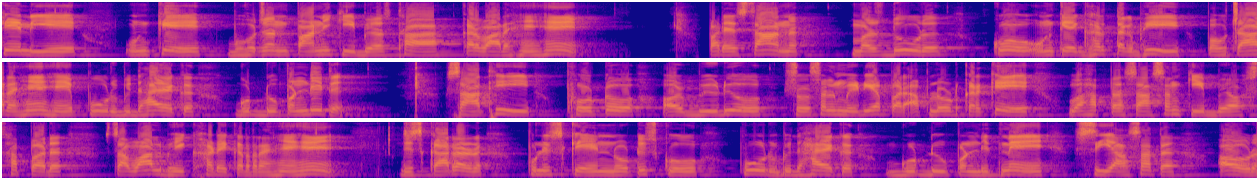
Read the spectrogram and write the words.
के लिए उनके भोजन पानी की व्यवस्था करवा रहे हैं। परेशान मजदूर को उनके घर तक भी पहुँचा रहे हैं पूर्व विधायक गुड्डू पंडित। साथ ही फ़ोटो और वीडियो सोशल मीडिया पर अपलोड करके वह प्रशासन की व्यवस्था पर सवाल भी खड़े कर रहे हैं, जिस कारण पुलिस के नोटिस को पूर्व विधायक गुड्डू पंडित ने सियासत और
